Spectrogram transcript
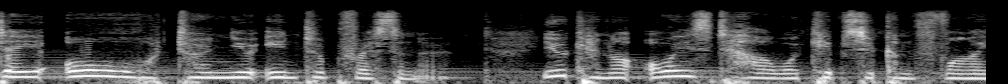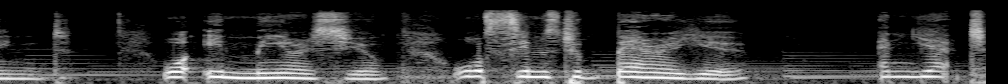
They all turn you into prisoner. You cannot always tell what keeps you confined, what immersed you, what seems to bury you. And yet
